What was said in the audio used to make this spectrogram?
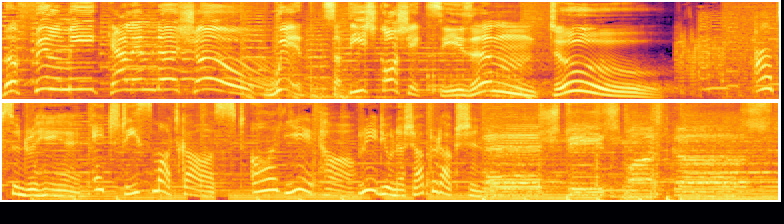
The Filmy Calendar Show with Satish Kaushik Season 2. आप सुन रहे हैं एच डी स्मार्ट कास्ट और ये था रेडियो नशा प्रोडक्शन स्मार्ट कास्ट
